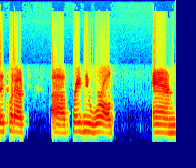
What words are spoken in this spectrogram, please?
they put out uh, Brave New World, and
